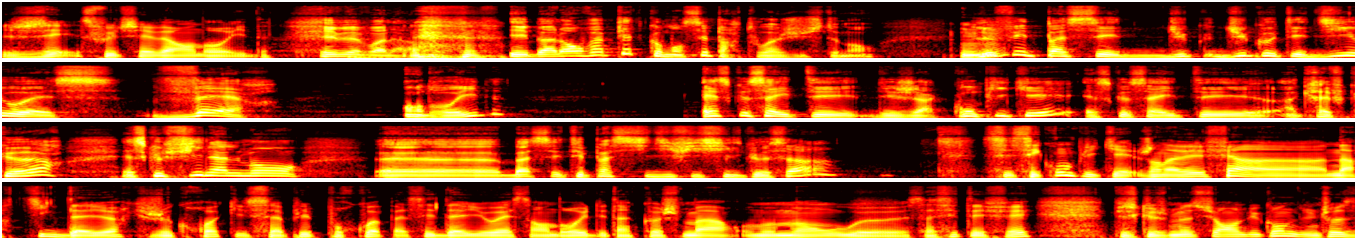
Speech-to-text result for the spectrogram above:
j'ai switché vers Android. Et bien voilà. et bien alors on va peut-être commencer par toi justement. Le Mhm. fait de passer du, du côté d'iOS vers Android, est-ce que ça a été déjà compliqué? Est-ce que ça a été un crève-cœur? Est-ce que finalement, euh, bah, c'était pas si difficile que ça? C'est compliqué. J'en avais fait un article d'ailleurs que je crois qu'il s'appelait Pourquoi passer d'iOS à Android est un cauchemar au moment où euh, ça s'était fait, puisque je me suis rendu compte d'une chose.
